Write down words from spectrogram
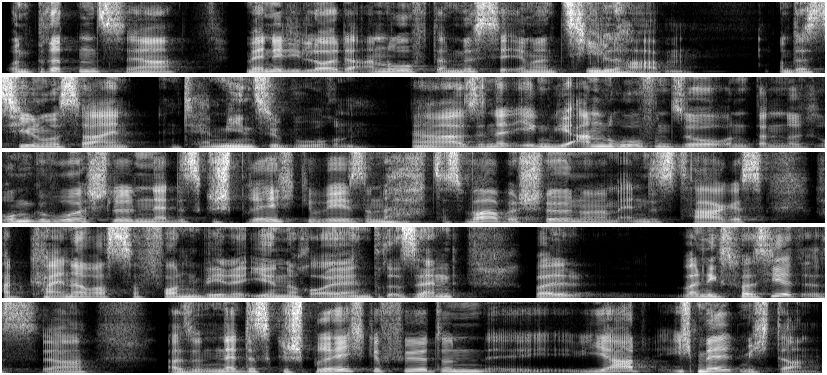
und drittens, ja, wenn ihr die Leute anruft, dann müsst ihr immer ein Ziel haben. Und das Ziel muss sein, einen Termin zu buchen. Ja, also nicht irgendwie anrufen so und dann rumgewurschtelt, ein nettes Gespräch gewesen und ach, das war aber schön und am Ende des Tages hat keiner was davon, weder ihr noch euer Interessent, weil weil nichts passiert ist. Ja, also ein nettes Gespräch geführt und äh, ja, ich melde mich dann.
